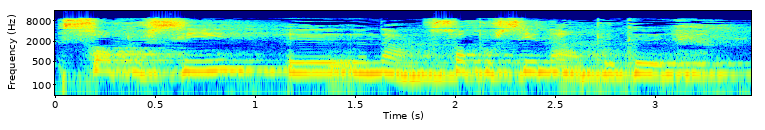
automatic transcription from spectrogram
só por si, eh, não, só por si não, porque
